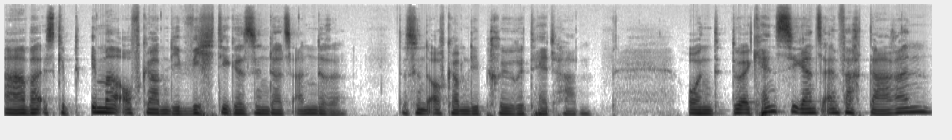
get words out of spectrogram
aber es gibt immer Aufgaben, die wichtiger sind als andere. Das sind Aufgaben, die Priorität haben. Und du erkennst sie ganz einfach daran,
